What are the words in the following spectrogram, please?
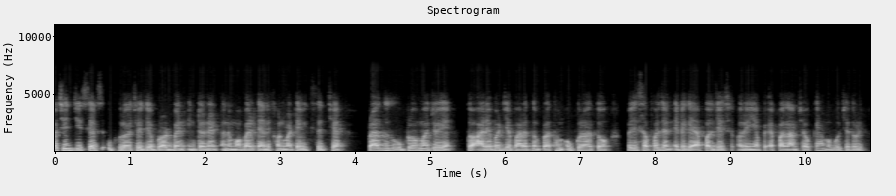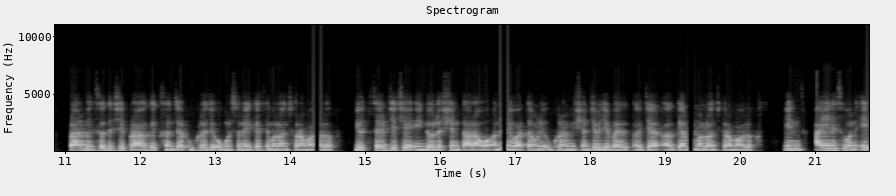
પછી જીસેટ્સ ઉપગ્રહ છે, જે બ્રોડબેન્ડ ઇન્ટરનેટ અને મોબાઈલ ટેલિફોન માટે વિકસિત છે. પ્રાયોગિક ઉપગ્રહમાં જોઈએ તો આર્યભટ્ટ જે ભારતનો પ્રથમ ઉપગ્રહ હતો, પછી સફરજન એટલે કે એપલ જે અહીંયા એપલ નામ છે ઓકે આમાં ભૂલ છે થોડી. પ્રારંભિક સ્વદેશી પ્રાયોગિક સંચાર ઉપગ્રહ જે ઓગણીસો ને એક્યાસીમાં લોન્ચ કરવામાં આવ્યો. યુથસેટ જે છે ઇન્ડો રશિયન તારાઓ અને વાતાવરણીય ઉપગ્રહ મિશન છે જે બે અગિયારમાં લોન્ચ કરવામાં આવેલો ઇન આઈએનએસ વન એ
